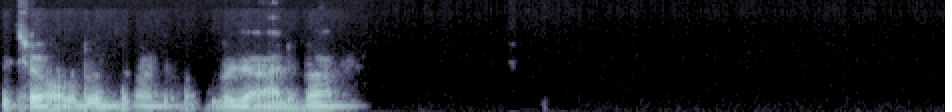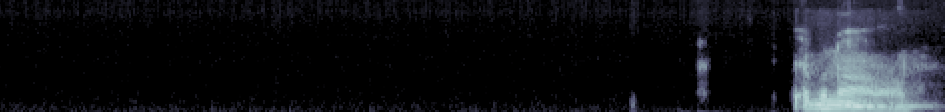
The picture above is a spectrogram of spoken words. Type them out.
Kaç oldu? Dört oldu galiba. Ve bunu alalım.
